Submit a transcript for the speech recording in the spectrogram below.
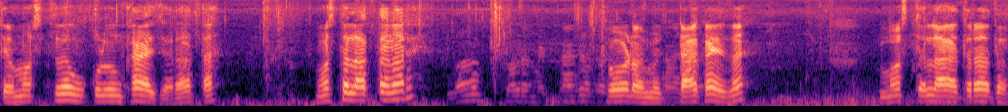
त्या मस्त उकळून खायचं राहता मस्त लागतं ना रे? थोडं मीठ टाकायचं. मस्त लागत राहतात.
